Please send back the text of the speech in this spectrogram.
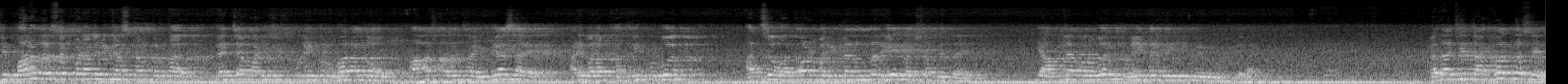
जे पारदर्शकपणाने विकास काम करतात त्यांच्या पाठीशी पुढे उभा राहतो हा आजपर्यंतचा इतिहास आहे. आणि मला खात्रीपूर्वक आजचं वातावरण बघितल्यानंतर हे लक्षात येत आहे की आपल्याबरोबर पुणेकर देखील वेळ उठलेला आहे. कदाचित दाखवत नसेल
